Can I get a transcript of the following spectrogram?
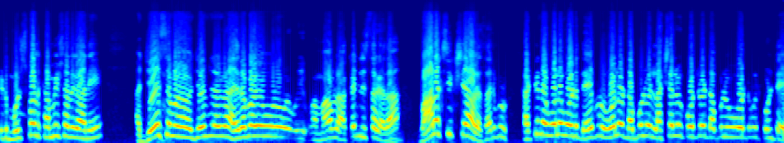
ఇటు మున్సిపల్ కమిషనర్ గానీ జేసీ జేమ్స్ హైదరాబాద్ మామూలు అక్కడి నుంచి ఇస్తారు కదా వాళ్ళకి శిక్ష చేయాలి సార్ ఇప్పుడు కట్టిన ఓలో కొడితే ఇప్పుడు ఓలో డబ్బులు లక్షలు కోట్లు డబ్బులు కొట్టి కొంటే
